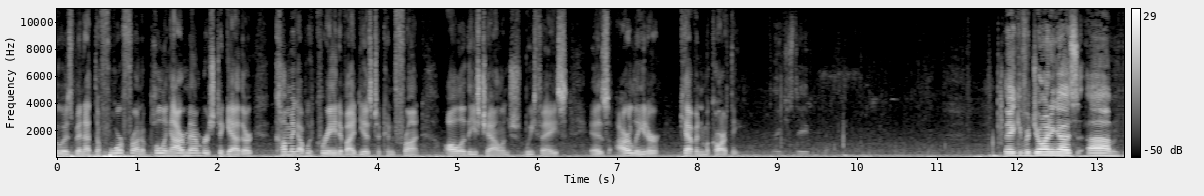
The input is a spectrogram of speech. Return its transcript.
who has been at the forefront of pulling our members together, coming up with creative ideas to confront all of these challenges we face, is our leader, Kevin McCarthy. Thank you, Steve. Thank you for joining us. Um,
